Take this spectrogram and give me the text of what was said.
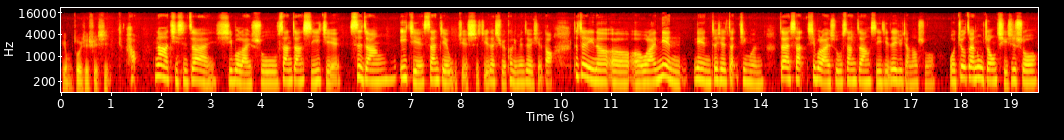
给我们做一些学习。好，那其实，在希伯来书三章十一节、四章一节、三节、五节、十节，在学课里面这里写到，在这里呢，呃呃，我来念念这些在经文，在三希伯来书三章十一节这里就讲到说，我就在怒中起誓说，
